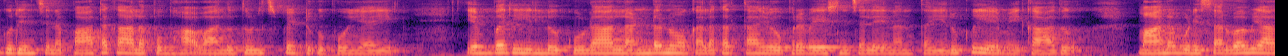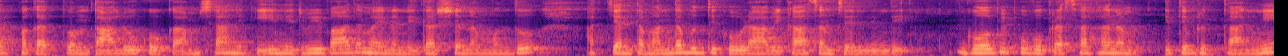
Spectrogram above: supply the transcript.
గురించిన పాతకాలపు భావాలు తుడిచిపెట్టుకుపోయాయి. ఎవ్వరి ఇల్లు కూడా లండనో కలకత్తాయో ప్రవేశించలేనంత ఇరుకు ఏమీ కాదు. మానవుడి సర్వవ్యాపకత్వం తాలూకు ఒక అంశానికి నిర్వివాదమైన నిదర్శనం ముందు అత్యంత మందబుద్ధి కూడా వికాసం చెందింది. గోబి పువ్వు ప్రసహనం ఇతివృత్తాన్ని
